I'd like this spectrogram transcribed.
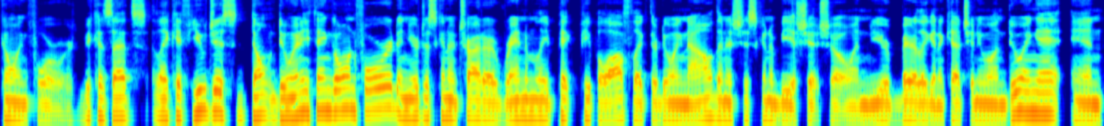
going forward. Because that's like if you just don't do anything going forward and you're just going to try to randomly pick people off like they're doing now, then it's just going to be a shit show, and you're barely going to catch anyone doing it, and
